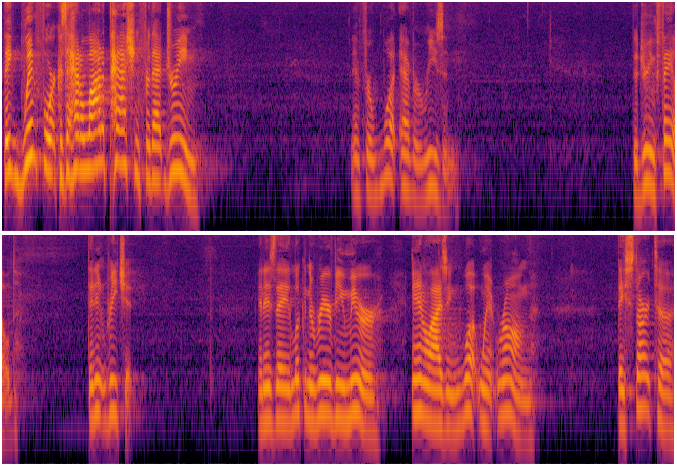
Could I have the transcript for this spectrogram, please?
they went for it because they had a lot of passion for that dream. And for whatever reason, the dream failed. They didn't reach it. And as they look in the rearview mirror, analyzing what went wrong, they start to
